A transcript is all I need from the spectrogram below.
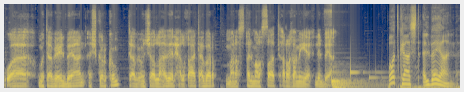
ومتابعي البيان أشكركم. تابعوا إن شاء الله هذه الحلقات عبر منص المنصات الرقمية للبيان. بودكاست البيان.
